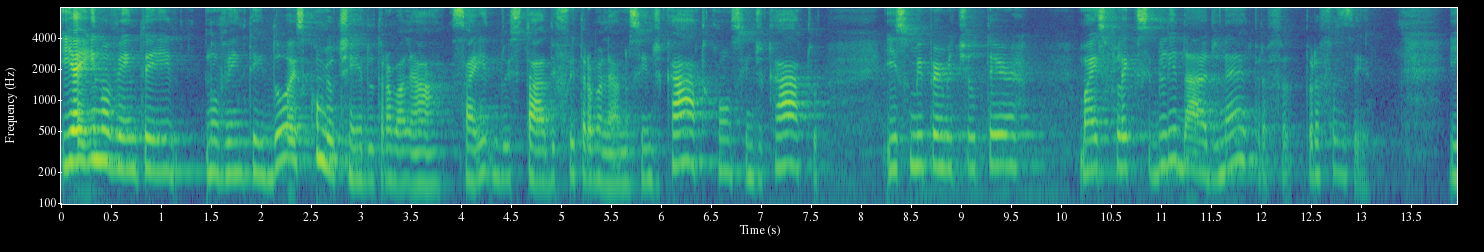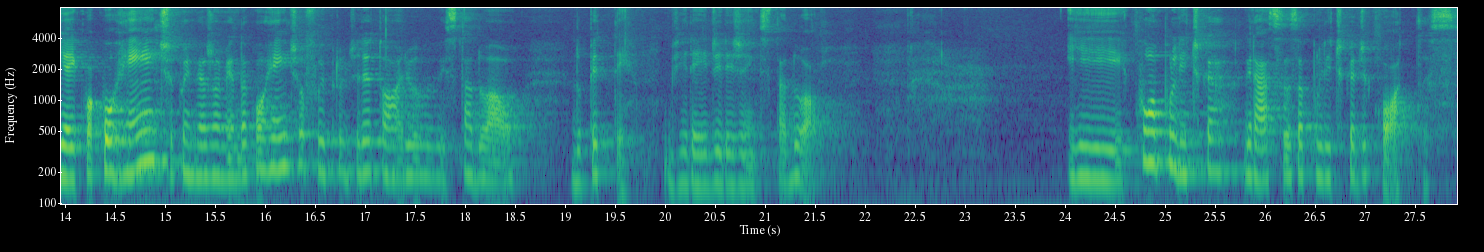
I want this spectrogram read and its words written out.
e aí, em 90 e 92, como eu tinha ido trabalhar, saí do Estado e fui trabalhar no sindicato, com o sindicato, isso me permitiu ter mais flexibilidade né, para fazer. E aí, com a corrente, com o engajamento da corrente, eu fui para o diretório estadual do PT. Virei dirigente estadual. E com a política, graças à política de cotas,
